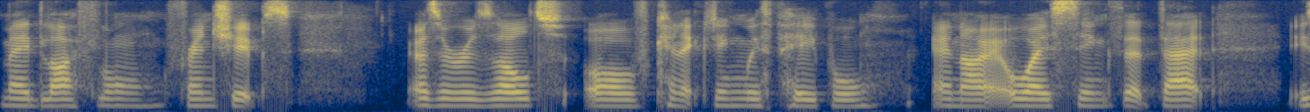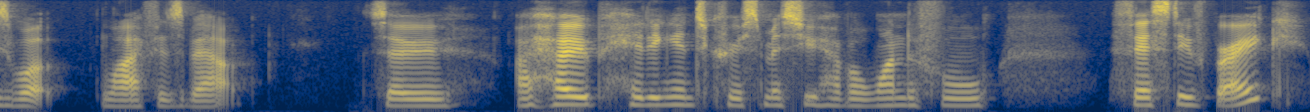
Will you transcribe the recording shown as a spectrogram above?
made lifelong friendships as a result of connecting with people and I always think that that is what life is about. So I hope heading into Christmas you have a wonderful festive break.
